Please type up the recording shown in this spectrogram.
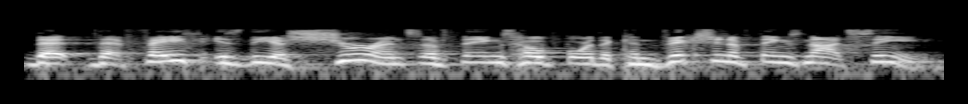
that, that faith is the assurance of things hoped for, the conviction of things not seen.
